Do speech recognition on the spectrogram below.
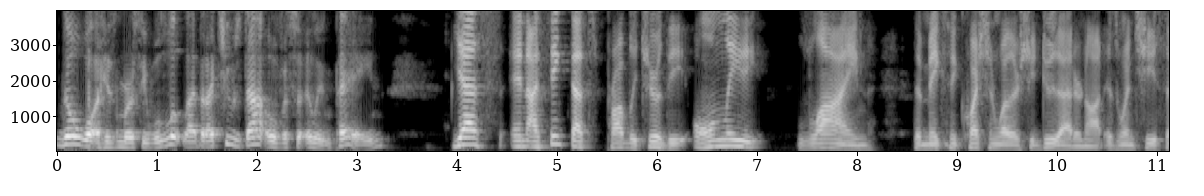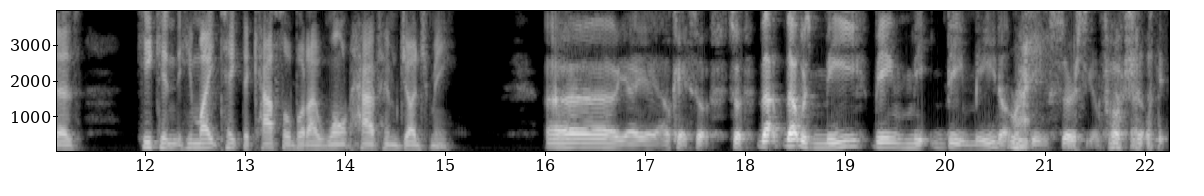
know what his mercy will look like, but I choose that over Sir Ilyn Payne. Yes, and I think that's probably true. The only line that makes me question whether she'd do that or not is when she says he can he might take the castle, but I won't have him judge me. Uh, yeah, yeah, yeah. Okay, so so that that was me being me being me, not Right. me being Cersei. Unfortunately,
